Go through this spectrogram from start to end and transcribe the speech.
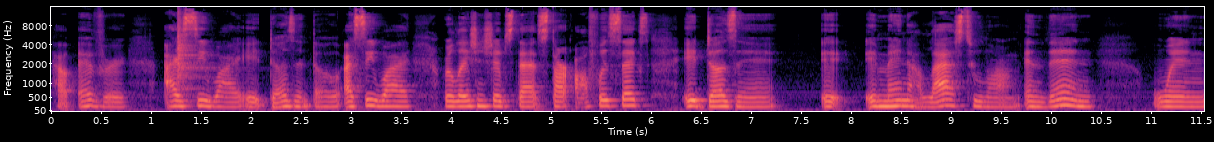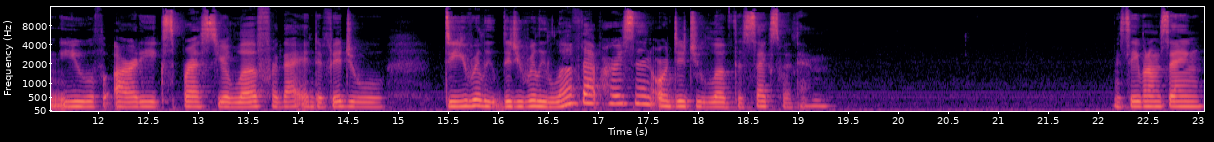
However i see why it doesn't though. I see why relationships that start off with sex it doesn't it it may not last too long. And then when you've already expressed your love for that individual do you really did you really love that person or did you love the sex with him you see what I'm saying?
